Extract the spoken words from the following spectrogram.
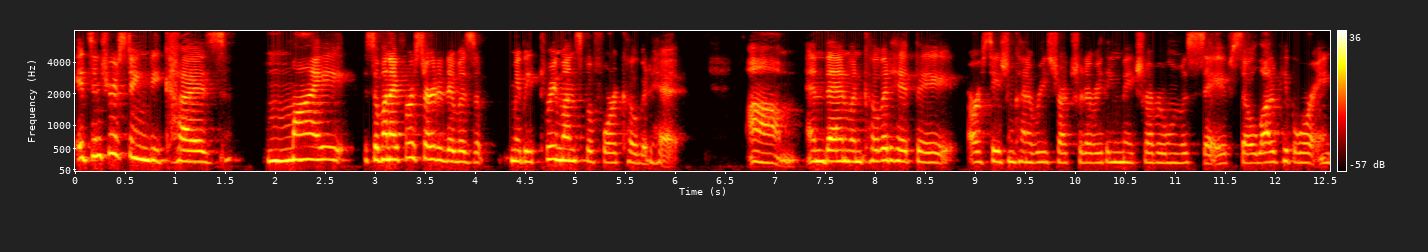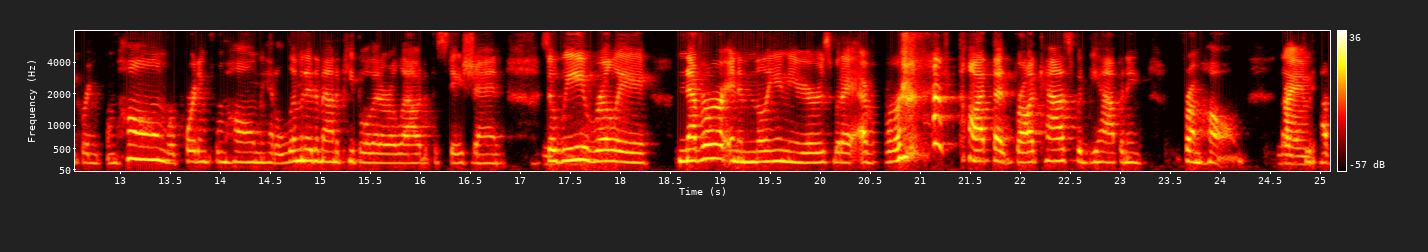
it's interesting because my so when i first started it was maybe three months before covid hit um, and then when COVID hit, they our station kind of restructured everything, to make sure everyone was safe. So a lot of people were anchoring from home, reporting from home. We had a limited amount of people that are allowed at the station. So we really never in a million years would I ever have thought that broadcast would be happening from home. Like right. you have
